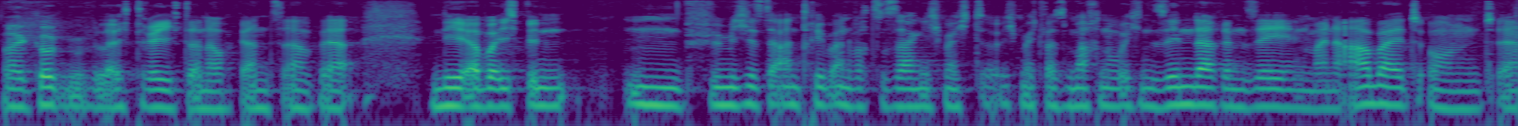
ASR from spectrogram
Mal gucken, vielleicht drehe ich dann auch ganz ab, ja. Nee, aber ich bin, für mich ist der Antrieb einfach zu sagen, ich möchte, ich möchte was machen, wo ich einen Sinn darin sehe in meiner Arbeit und ähm,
